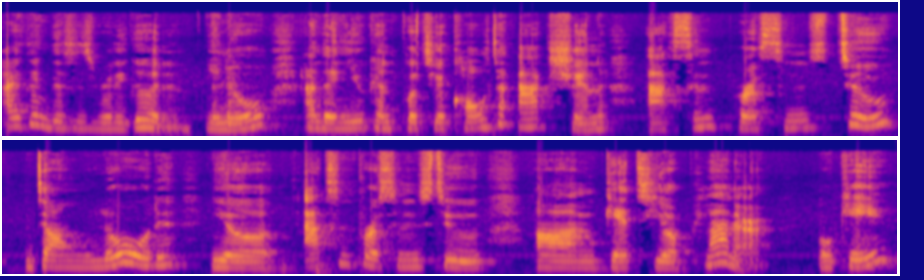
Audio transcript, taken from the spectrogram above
I think this is really good, you know, and then you can put your call to action asking persons to download your asking persons to um, get your planner. Okay,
